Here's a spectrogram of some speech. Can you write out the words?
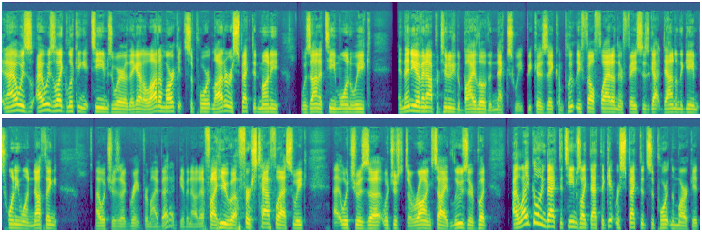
and I always I always like looking at teams where they got a lot of market support, a lot of respected money was on a team one week, and then you have an opportunity to buy low the next week because they completely fell flat on their faces, got down in the game twenty one nothing uh, which was uh, great for my bet. I'd given out FIU uh, first half last week, uh, which was uh, which was the wrong side loser. But I like going back to teams like that that get respected support in the market,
